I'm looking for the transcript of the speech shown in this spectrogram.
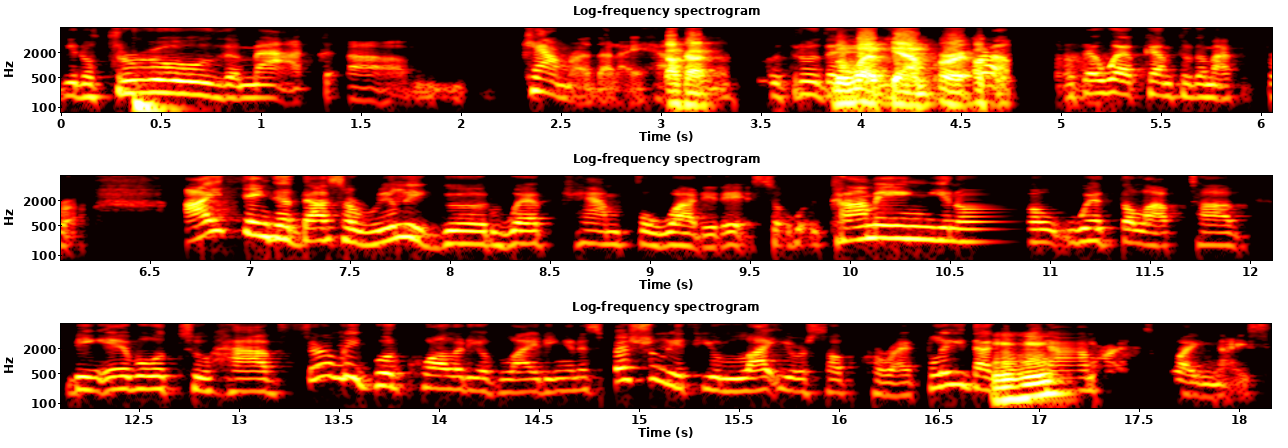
you know, through the Mac. Um, camera that I have okay. you know, through the, the webcam, or, okay. the webcam through the MacBook Pro. I think that that's a really good webcam for what it is. So coming, you know, with the laptop, being able to have fairly good quality of lighting, and especially if you light yourself correctly, that mm-hmm. camera is quite nice.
